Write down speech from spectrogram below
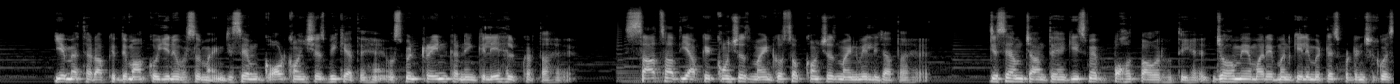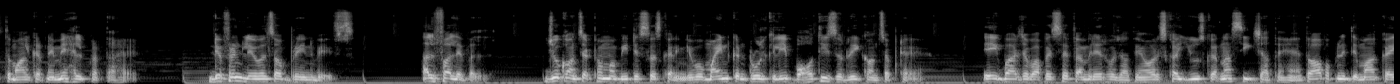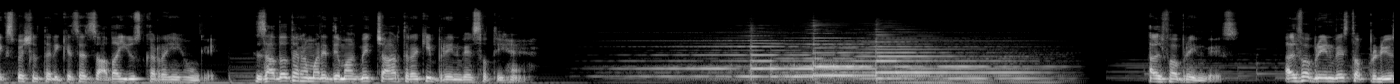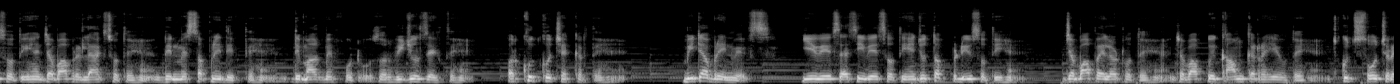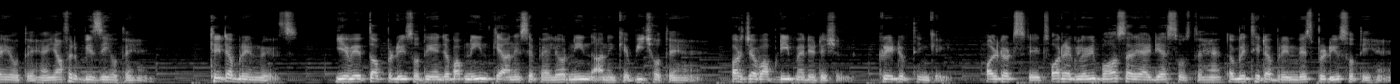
ये मेथड आपके दिमाग को यूनिवर्सल माइंड जिसे हम गॉड कॉन्शियस भी कहते हैं, उसमें ट्रेन करने के लिए हेल्प करता है। साथ साथ ये आपके कॉन्शियस माइंड को सब कॉन्शियस माइंड में ले जाता है, जिसे हम जानते हैं कि इसमें बहुत पावर होती है, जो हमें हमारे मन के लिमिटलेस पोटेंशियल को इस्तेमाल करने में हेल्प करता है। Different levels of brain waves alpha level जो कॉन्सेप्ट हम अभी डिस्कस करेंगे, वो माइंड कंट्रोल के लिए बहुत ही ज़रूरी कॉन्सेप्ट है। एक बार जब आप इससे फेमिलियर हो जाते हैं और इसका यूज़ करना सीख जाते हैं तो आप अपने दिमाग का एक स्पेशल तरीके से ज़्यादा यूज़ कर रहे होंगे। ज़्यादातर हमारे दिमाग में चार तरह की ब्रेन वेव्स होती हैं। Alpha brain waves. Alpha brain waves तब प्रोड्यूस होती हैं जब आप रिलैक्स होते हैं, दिन में सपने देखते हैं, दिमाग में फ़ोटोज़ और विजुअल्स देखते हैं और खुद को चेक करते हैं। Beta brain waves. ये वेव्स ऐसी वेव्स होती हैं जो तब प्रोड्यूस होती हैं जब आप अलर्ट होते हैं, जब आप कोई काम कर रहे होते हैं, कुछ सोच रहे होते हैं या फिर बिज़ी होते हैं। Theta brain waves. ये वेव तब प्रोड्यूस होती हैं जब आप नींद के आने से पहले और नींद आने के बीच होते हैं, और जब आप deep meditation creative thinking altered states और रेगुलरली बहुत सारे आइडियाज़ सोचते हैं तभी थीटा ब्रेन वेव्स प्रोड्यूस होती हैं।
